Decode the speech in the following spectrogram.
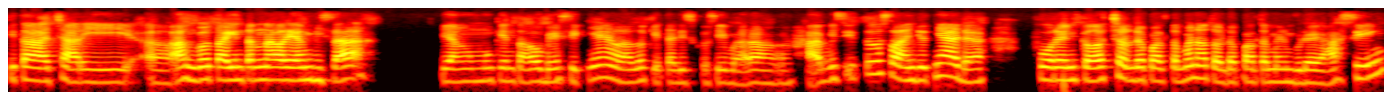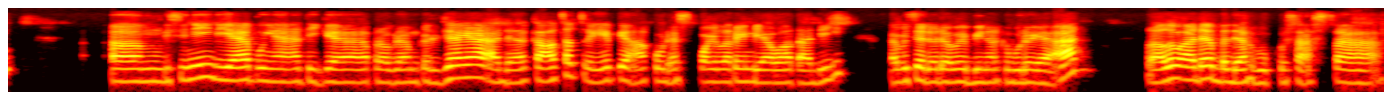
kita cari uh, anggota internal yang bisa, yang mungkin tahu basicnya, lalu kita diskusi bareng. Habis itu selanjutnya ada Foreign Culture Department atau Departemen Budaya Asing. Um, di sini dia punya tiga program kerja ya, ada Culture Trip yang aku udah spoilerin di awal tadi, habis itu ada webinar kebudayaan, lalu ada bedah buku sastra.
